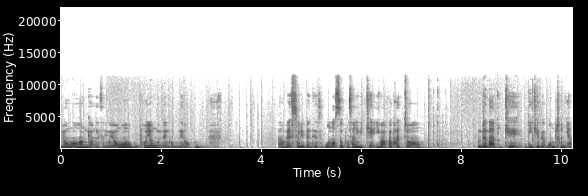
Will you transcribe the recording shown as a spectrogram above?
영어 환경에서 이거 영어 번역 문제인가 보네요. 다음에 스토리 이벤트에서 보너스 보상 니케 이거 아까 봤죠? 근데 나 니케 니케 왜 멈췄냐?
